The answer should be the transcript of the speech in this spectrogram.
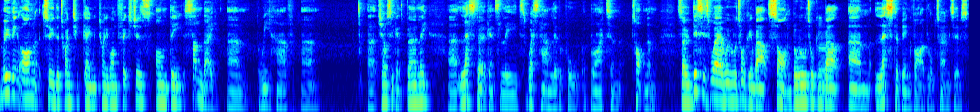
moving on to the twenty game week twenty one fixtures on the Sunday, um, we have um, uh, Chelsea against Burnley, uh, Leicester against Leeds, West Ham, Liverpool, Brighton, Tottenham. So this is where we were talking about Son, but we were talking about um, Leicester being viable alternatives,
